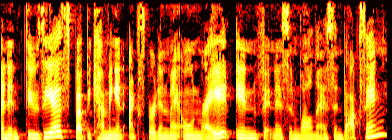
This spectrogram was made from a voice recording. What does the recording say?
an enthusiast, but becoming an expert in my own right in fitness and wellness and boxing.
